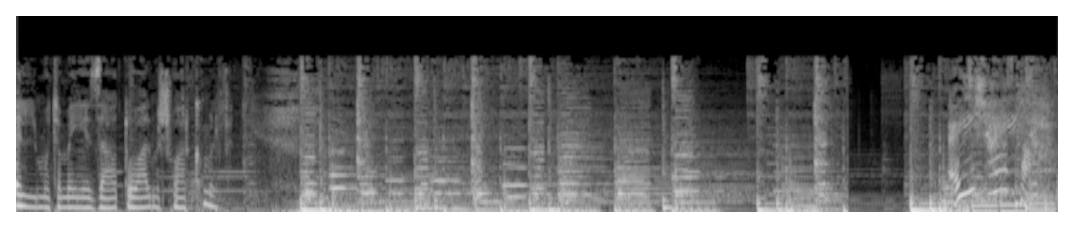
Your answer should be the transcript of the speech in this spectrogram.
المتميزة طوال مشواركم الفني عيشها صح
